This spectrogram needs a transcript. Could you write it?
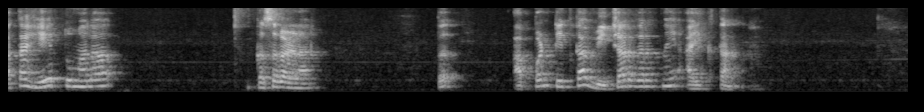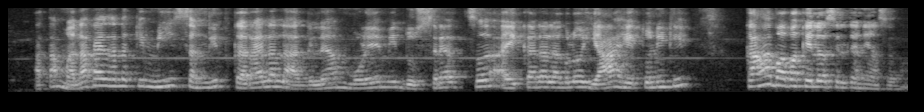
आता हे तुम्हाला कसं कळणार? तर आपण तितका विचार करत नाही ऐकताना. आता मला काय झालं की मी संगीत करायला लागल्यामुळे मी दुसऱ्याच ऐकायला लागलो या हेतूने की का बाबा केलं असेल त्याने असं?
